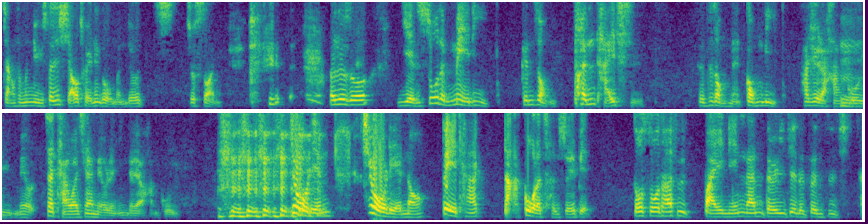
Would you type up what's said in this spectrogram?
讲什么女生小腿那个，我们就就算了。他就说演说的魅力跟这种喷台词。的这种功力，他觉得韩国语没有在台湾，现在没有人赢得了韩国语，就连 就连哦被他打过了陈水扁，都说他是百年难得一见的政治奇才。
